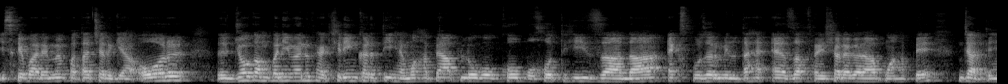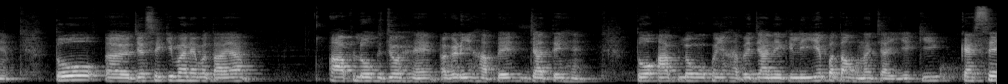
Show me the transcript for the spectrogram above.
इसके बारे में पता चल गया। और जो कंपनी मैन्युफैक्चरिंग करती है, वहाँ पे आप लोगों को बहुत ही ज़्यादा एक्सपोजर मिलता है एज अ फ्रेशर अगर आप वहाँ पे जाते हैं। तो जैसे कि मैंने बताया आप लोग जो हैं, अगर यहाँ पे जाते हैं तो आप लोगों को यहाँ पे जाने के लिए ये पता होना चाहिए कि कैसे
